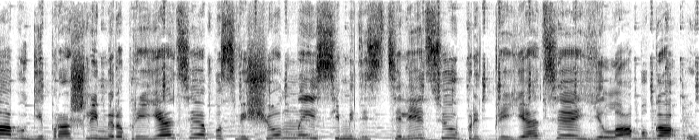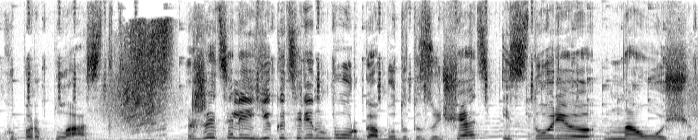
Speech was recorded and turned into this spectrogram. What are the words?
Елабуге прошли мероприятия, посвященные 70-летию предприятия Елабуга Укупорпласт. Жители Екатеринбурга будут изучать историю на ощупь.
